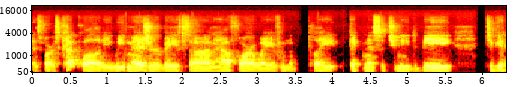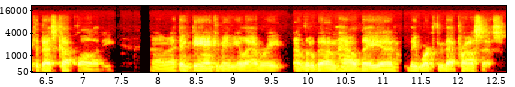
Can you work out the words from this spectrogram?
as far as cut quality we measure based on how far away from the plate thickness that you need to be to get the best cut quality. Um, i think dan can maybe elaborate a little bit on how they uh, they work through that process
